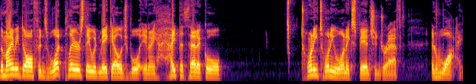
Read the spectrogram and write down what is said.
the Miami Dolphins, what players they would make eligible in a hypothetical 2021 expansion draft and why.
